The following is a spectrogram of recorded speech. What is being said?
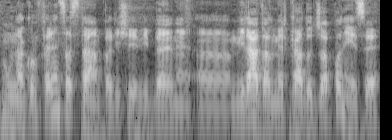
una conferenza stampa, dicevi bene, eh, mirata al mercato giapponese,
